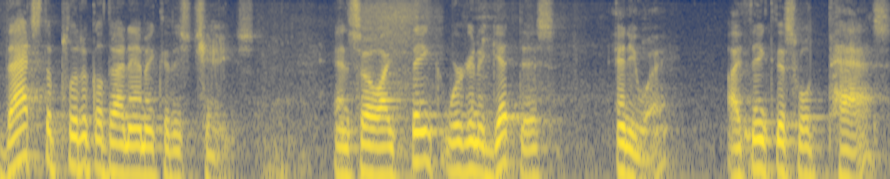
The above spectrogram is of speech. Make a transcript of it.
That's the political dynamic that has changed. And so I think we're going to get this anyway. I think this will pass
